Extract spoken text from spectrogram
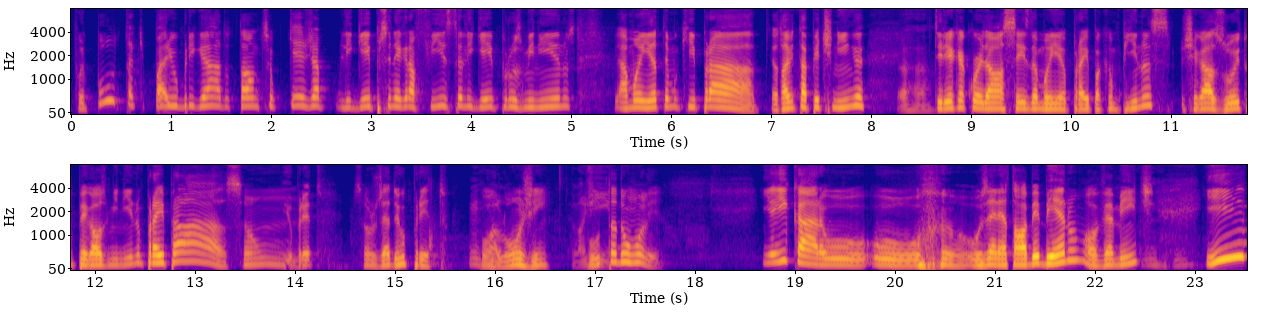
Falei, puta que pariu, obrigado, tal, não sei o que. Já liguei pro cinegrafista, liguei pros meninos. Amanhã temos que ir pra. Eu tava em Tapetininga, Aham. teria que acordar umas seis da manhã pra ir pra Campinas, chegar às oito, pegar os meninos pra ir pra São, Rio Preto? São José do Rio Preto. Pô, Uhum. longe, hein? Longinho. Puta de um rolê. E aí, cara, o, o, o Zé Neto tava bebendo, obviamente, Uhum. e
